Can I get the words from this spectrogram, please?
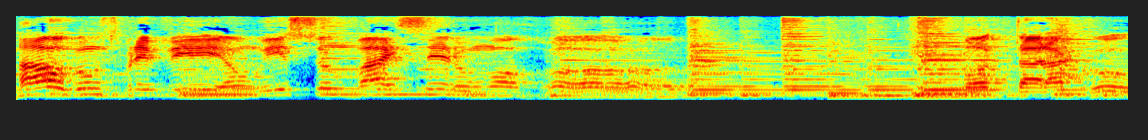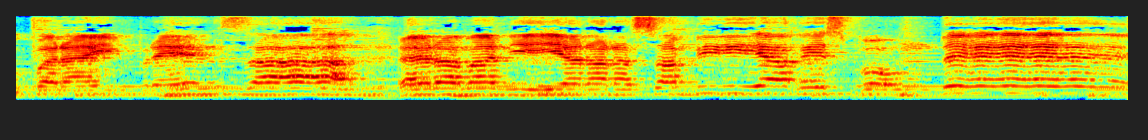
alguns previam isso vai ser um horror. Botar a culpa na imprensa era mania, nada sabia responder.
